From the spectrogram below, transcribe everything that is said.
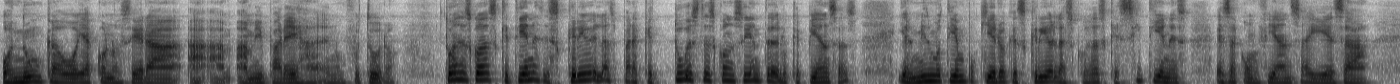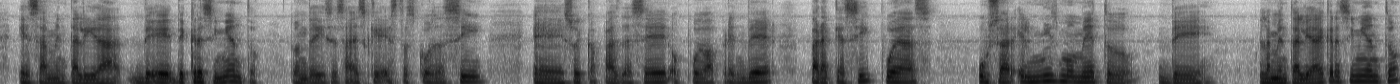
o nunca voy a conocer a, a, mi pareja en un futuro. Todas esas cosas que tienes, escríbelas para que tú estés consciente de lo que piensas y al mismo tiempo quiero que escribas las cosas que sí tienes esa confianza y esa, esa mentalidad de, de crecimiento, donde dices, sabes que estas cosas sí, eh, soy capaz de hacer o puedo aprender para que así puedas usar el mismo método de la mentalidad de crecimiento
